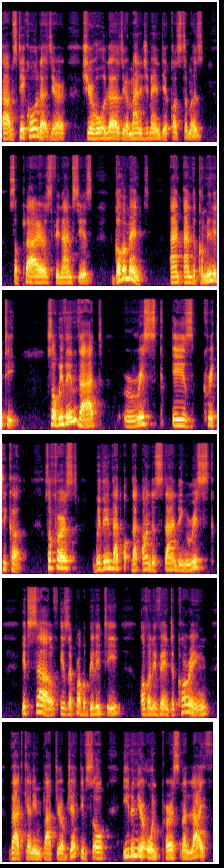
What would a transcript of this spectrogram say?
um, stakeholders your shareholders, your management, your customers, suppliers, financiers, government, and, and the community. So within that, risk is critical. So first, within that, that understanding, risk itself is a probability of an event occurring that can impact your objectives. So even your own personal life,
